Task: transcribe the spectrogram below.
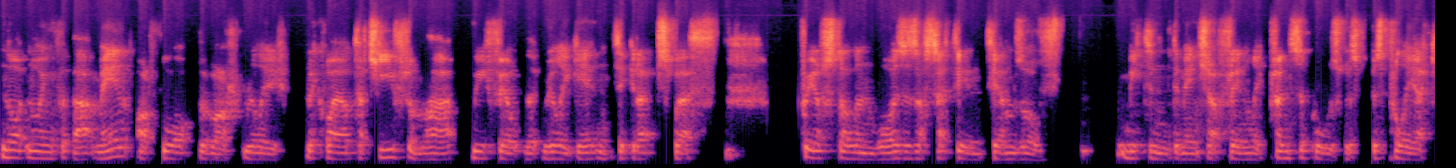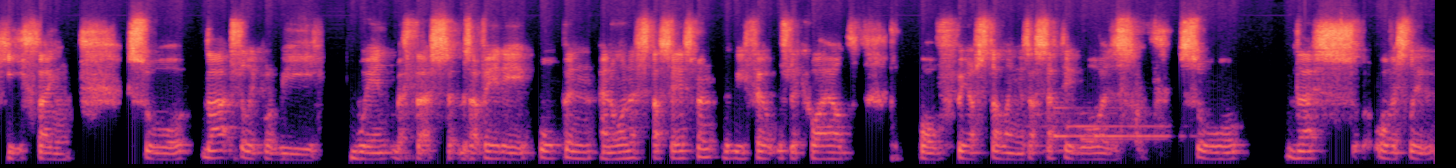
not knowing what that meant or what we were really required to achieve from that, we felt that really getting to grips with where Stirling was as a city in terms of meeting dementia friendly principles was, was probably a key thing. So that's really where we went with this. It was a very open and honest assessment that we felt was required of where Stirling as a city was. So this, obviously,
